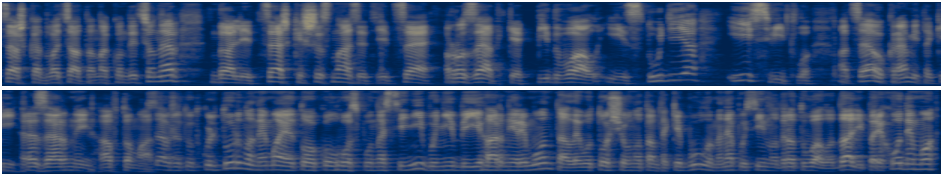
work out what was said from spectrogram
цешка 20 на кондиціонер. Далі цешки 16 це розетки, підвал і студія. І світло, а це окремий такий резервний автомат. Це вже тут культурно, немає того колгоспу на стіні, бо ніби і гарний ремонт, але ото, що воно там таке було, мене постійно дратувало. Далі переходимо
